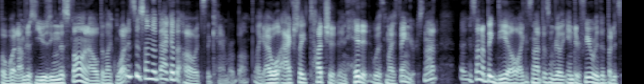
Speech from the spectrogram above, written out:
but when I'm just using this phone, I will be like, what is this on the back of the? Oh, it's the camera bump. Like I will actually touch it and hit it with my fingers. Not, it's not a big deal. Like it's not, doesn't really interfere with it, but it's,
